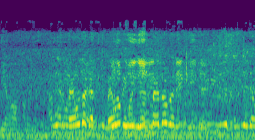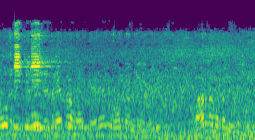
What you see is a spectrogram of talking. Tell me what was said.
ਮਾਰਨ ਲੱਗਿਆ ਵਾ ਆਪਾਂ ਯਾਰ ਮੈਂ ਉਹਦਾ ਗਲਤੀ ਮੈਂ ਉਹ ਕਹੀ ਮੈਂ ਤਾਂ ਗਲਤੀ ਠੀਕ ਹੈ ਇਹ ਸਹੀ ਹੈ ਜਾਂ ਸਹੀ ਹੈ ਮੈਂ ਤਾਂ ਹੁਣ ਕਹਿ ਰਿਹਾ ਵੀ ਹੁਣ ਮੰਨ ਲਈ ਬਾਹਰ ਦਾ ਪਤਾ ਨਹੀਂ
